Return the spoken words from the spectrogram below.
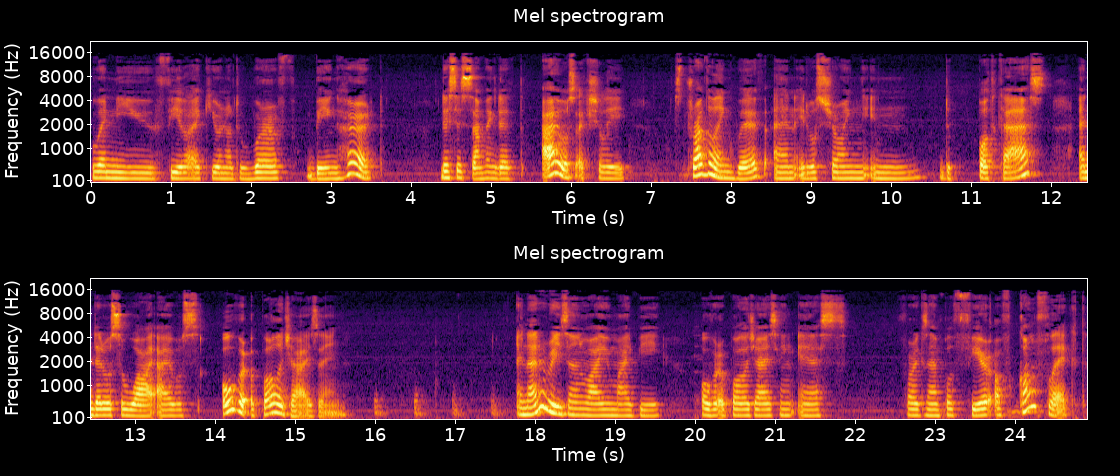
when you feel like you're not worth being heard. This is something that I was actually struggling with, and it was showing in the podcast, and that was why I was over apologizing. Another reason why you might be over apologizing is for example, fear of conflict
